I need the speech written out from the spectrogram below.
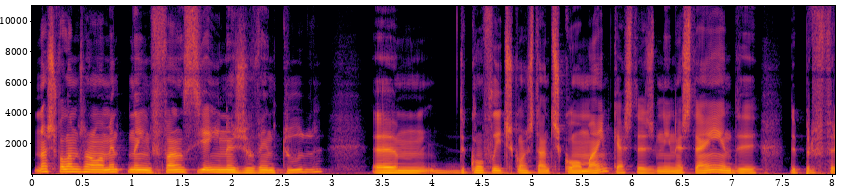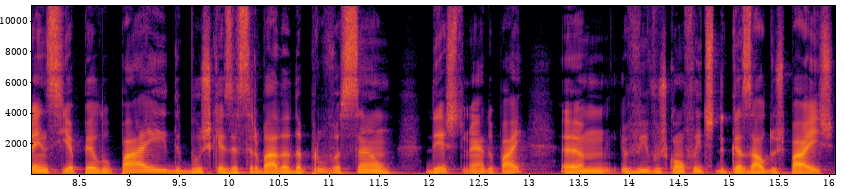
nós falamos normalmente na infância e na juventude um, de conflitos constantes com a mãe, que estas meninas têm, de, de preferência pelo pai, de busca exacerbada da aprovação deste, né, do pai. Um, vive os conflitos de casal dos pais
